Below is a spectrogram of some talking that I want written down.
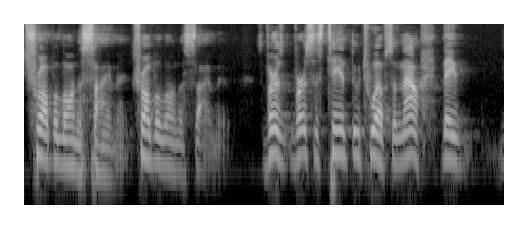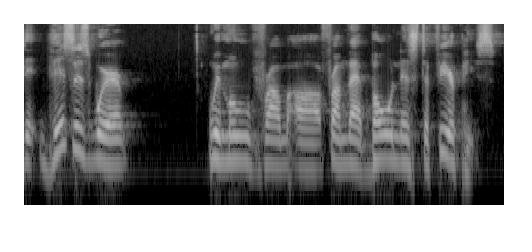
Trouble on assignment, trouble on assignment. Verse, verses 10 through 12. So now they, this is where we move from, uh, from that boldness to fear piece.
